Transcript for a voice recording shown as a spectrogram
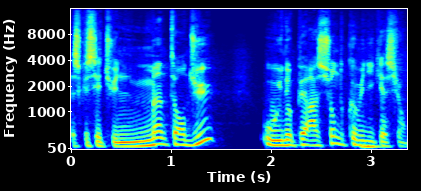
est-ce que c'est une main tendue ou une opération de communication?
